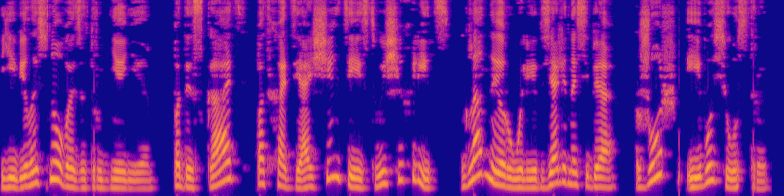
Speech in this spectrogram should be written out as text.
явилось новое затруднение – подыскать подходящих действующих лиц. Главные роли взяли на себя Жорж и его сестры.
